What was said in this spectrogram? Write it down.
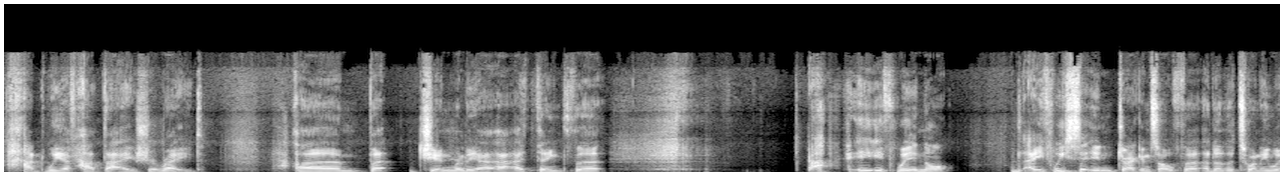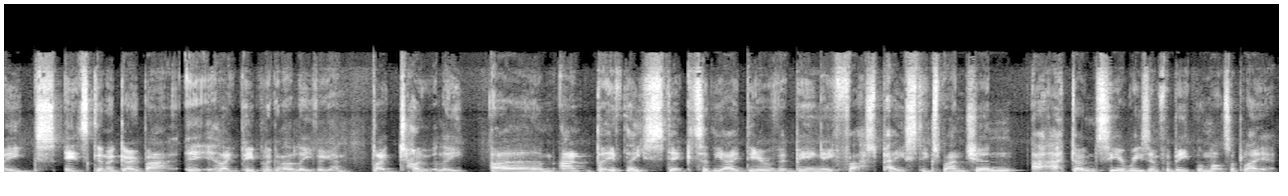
had we have had that extra raid. Um, but generally, I, I think that ah, if we're not if we sit in Dragon Soul for another 20 weeks, it's going to go back. It, like people are going to leave again, like totally. Um, and but if they stick to the idea of it being a fast paced expansion, I, I, don't see a reason for people not to play it.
